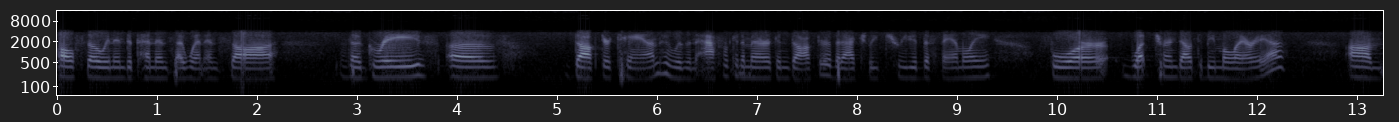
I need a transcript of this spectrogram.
also in Independence, I went and saw the grave of Dr. Tann, who was an African American doctor that actually treated the family for what turned out to be malaria. Um,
